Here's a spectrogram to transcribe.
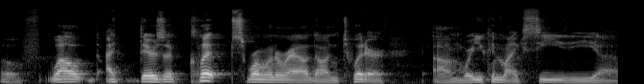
Oh well, I there's a clip swirling around on Twitter um, where you can like see the uh,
